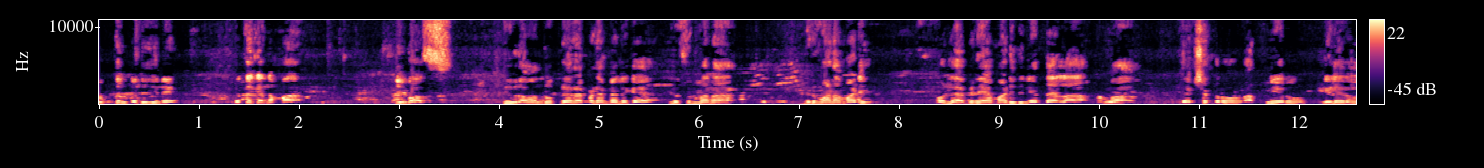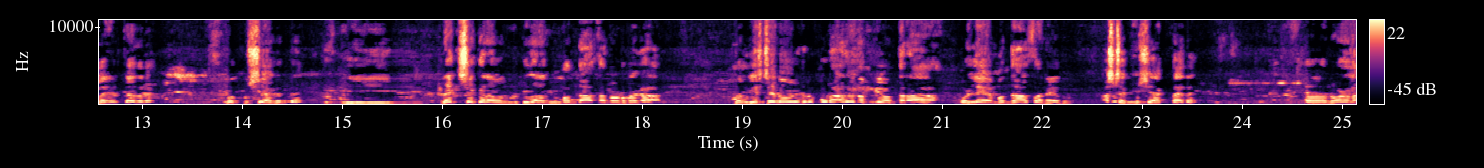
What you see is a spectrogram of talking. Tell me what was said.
ರೂಪದಲ್ಲಿ ಬಂದಿದ್ದೀನಿ. ಜೊತೆಗೆ ನಮ್ಮ ಡಿ ಬಾಸ್ ಇವರ ಒಂದು ಪ್ರೇರೇಪಣೆ ಮೇಲೆಗೆ ಈ ಸಿನಿಮಾನ ನಿರ್ಮಾಣ ಮಾಡಿ, ಒಳ್ಳೆ ಅಭಿನಯ ಮಾಡಿದ್ದೀನಿ ಅಂತ ಎಲ್ಲ ನಮ್ಮ ಪ್ರೇಕ್ಷಕರು, ಆತ್ಮೀಯರು, ಗೆಳೆಯರೆಲ್ಲ ಹೇಳ್ತಾ ಇದಾರೆ ತುಂಬಾ ಖುಷಿ ಆಗುತ್ತೆ. ಈ ಪ್ರೇಕ್ಷಕರ ಒಂದು ಮಂದಹಾಸ ನೋಡಿದಾಗ ನಮ್ಗೆ ಎಷ್ಟೇ ನೋವಿದ್ರು ಕೂಡ ಅದು ನಮ್ಗೆ ಒಂಥರ ಒಳ್ಳೆಯ ಮಂದಹಾಸನೇ ಅದು. ಅಷ್ಟೇ ಖುಷಿ ಆಗ್ತಾ ಇದೆ. ನೋಡೋಣ.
